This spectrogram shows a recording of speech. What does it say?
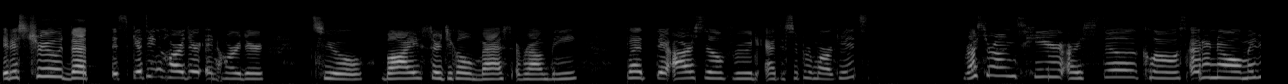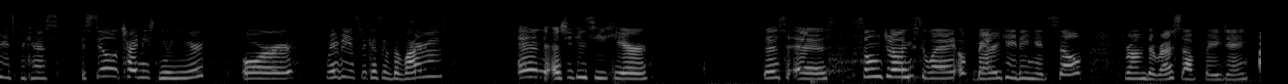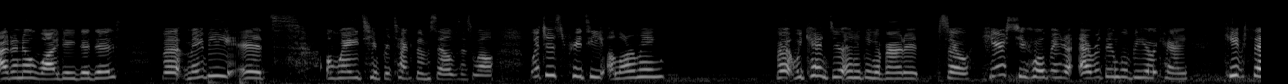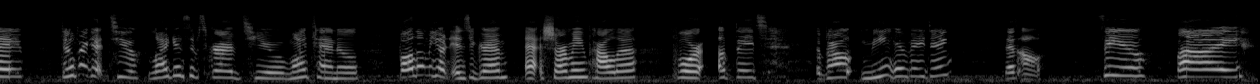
It is true that it's getting harder and harder to buy surgical masks around me, but there are still food at the supermarkets. Restaurants here are still closed. I don't know, maybe it's because it's still Chinese New Year, or maybe it's because of the virus. And as you can see here, this is Songzhuang's way of barricading itself from the rest of Beijing. I don't know why they did this, but maybe it's a way to protect themselves as well, which is pretty alarming. But we can't do anything about it. So here's to hoping that everything will be okay. Keep safe. Don't forget to like and subscribe to my channel. Follow me on Instagram at Charmaine Paula for updates about me in Beijing. That's all. See you. Bye.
